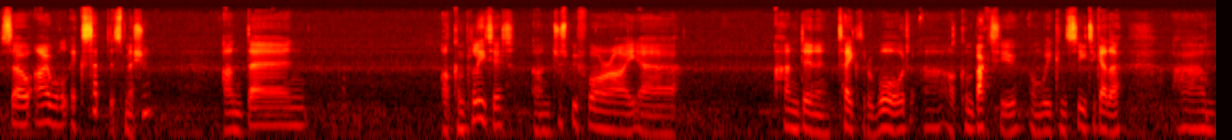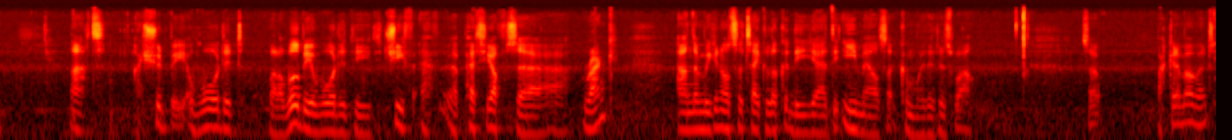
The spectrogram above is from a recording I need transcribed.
So I will accept this mission and then I'll complete it and just before I uh, hand in and take the reward uh, I'll come back to you and we can see together um, that I should be awarded well, I will be awarded the, the Chief F, uh, Petty Officer uh, rank, and then we can also take a look at the uh, the emails that come with it as well. So, back in a moment.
